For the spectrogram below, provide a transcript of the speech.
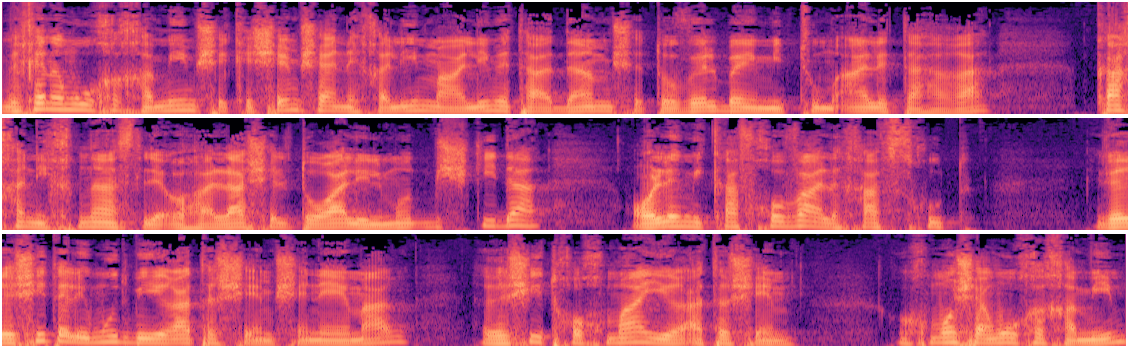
וכן אמרו חכמים שכשם שהנחלים מעלים את האדם שטובל בהם מטומאה לטהרה, ככה נכנס לאוהלה של תורה ללמוד בשקידה, עולה מכף חובה לכף זכות. וראשית הלימוד ביראת השם, שנאמר, ראשית חוכמה יראת השם. וכמו שאמרו חכמים,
